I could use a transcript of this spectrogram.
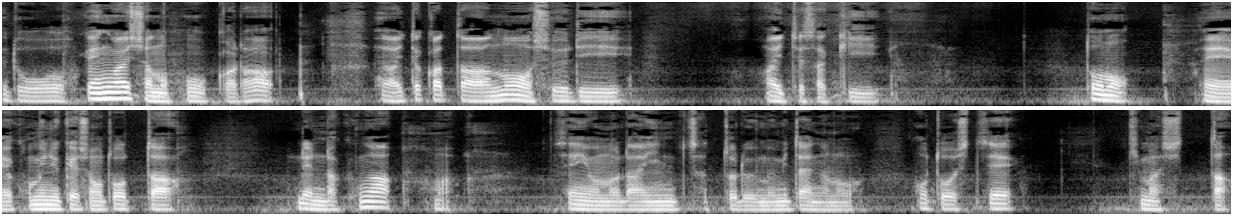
えっと、保険会社の方から、相手方の修理相手先との、えー、コミュニケーションを取った連絡が、まあ、専用の LINE チャットルームみたいなのを通してきました。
